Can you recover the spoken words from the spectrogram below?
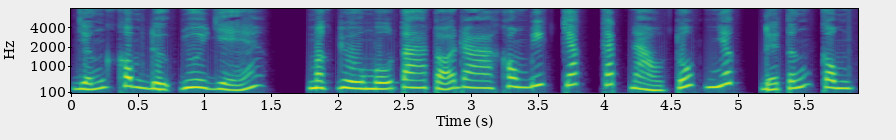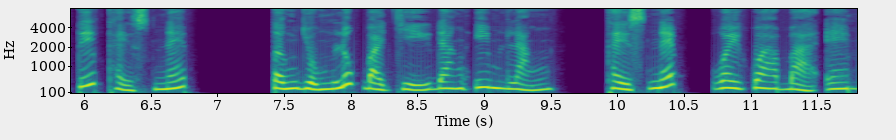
vẫn không được vui vẻ, mặc dù mụ ta tỏ ra không biết chắc cách nào tốt nhất để tấn công tiếp thầy Snape. Tận dụng lúc bà chị đang im lặng, thầy Snape quay qua bà em.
